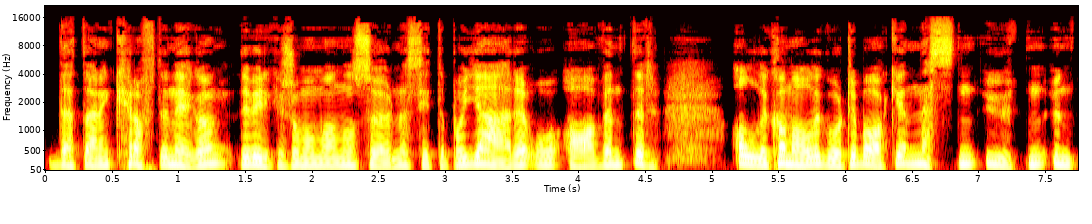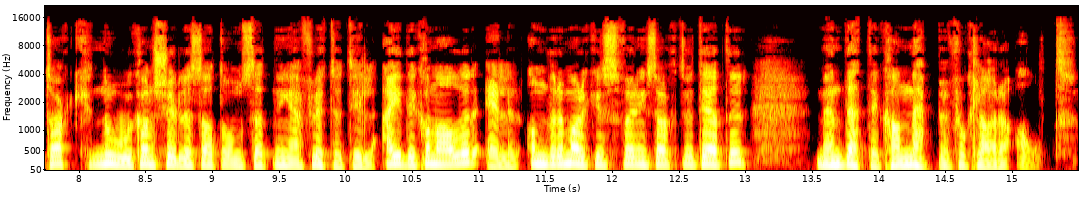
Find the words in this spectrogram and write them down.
dette er en kraftig nedgang, det virker som om annonsørene sitter på gjerdet og avventer. Alle kanaler går tilbake, nesten uten unntak. Noe kan skyldes at omsetning er flyttet til eide kanaler eller andre markedsføringsaktiviteter, men dette kan neppe forklare alt.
